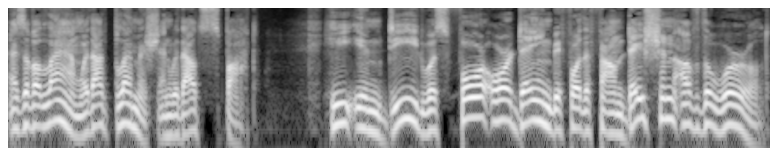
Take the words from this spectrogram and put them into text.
as of a lamb without blemish and without spot. He indeed was foreordained before the foundation of the world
